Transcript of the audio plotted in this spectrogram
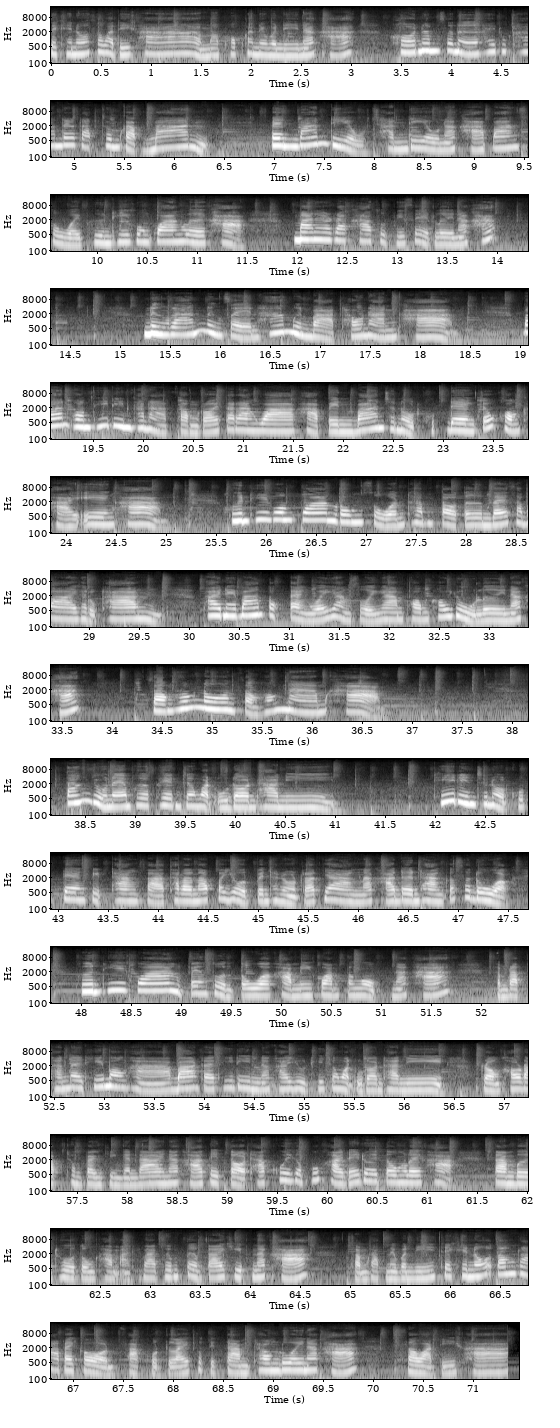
เจเคโนสวัสดีค่ะ มาพบกันในวันนี้นะคะ ขอนำเสนอให้ทุกท่านได้รับชมกับบ้าน เป็นบ้านเดี่ยวชั้นเดียวนะคะ บ้านสวยพื้นที่กว้างๆเลยค่ะ มาในราคาสุดพิเศษเลยนะคะ1ล้าน1แสน5หมื่นบาทเท่านั้นค่ะ บ้านพร้อมที่ดินขนาด 200 ตารางวาค่ะ เป็นบ้านโฉนดคุดแดงเจ้าของขายเองค่ะ พื้นที่กว้างๆโรงสวนทำต่อเติมได้สบายค่ะทุกท่าน ภายในบ้านตกแต่งไว้อย่างสวยงามพร้อมเข้าอยู่เลยนะคะสองห้องนอนสองห้องน้ำค่ะ ตั้งอยู่ในอำเภอเพนจังหวัดอุดรธานี ที่ดินโฉนดคุดแดงติดทางสาธารณประโยชน์เป็นถนนรัดยางนะคะ เดินทางก็สะดวก พื้นที่กว้างเป็นส่วนตัวค่ะมีความสงบนะคะำหรับท่านใดที่มองหาบ้านและที่ดินนะคะ อยู่ที่จังหวัดอุดรธานีลองเข้ารับชมแปลงจริงกันได้นะคะ ติดต่อทักคุยกับผู้ขายได้โดยตรงเลยค่ะ ตามเบอร์โทรตรงคำอธิบายเพิ่มเติมใต้คลิปนะคะสำหรับในวันนี้เจเคโนต้องลาไปก่อน ฝากกดไลค์กดติดตามช่องด้วยนะคะ สวัสดีค่ะ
